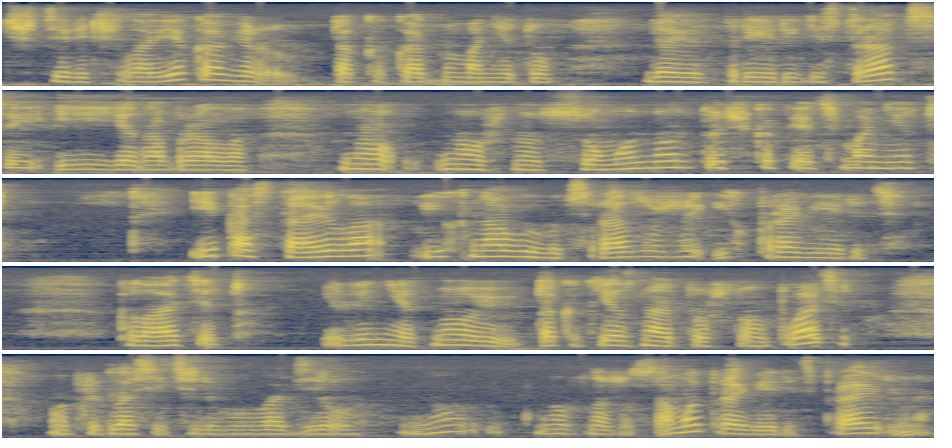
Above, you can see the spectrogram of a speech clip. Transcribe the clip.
4 человека, так как одну монету дают при регистрации. И я набрала ну, нужную сумму 0.5 монет. И поставила их на вывод, сразу же их проверить, платит или нет. Ну, так как я знаю то, что он платит, мой пригласитель выводил, ну, нужно же самой проверить, правильно?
